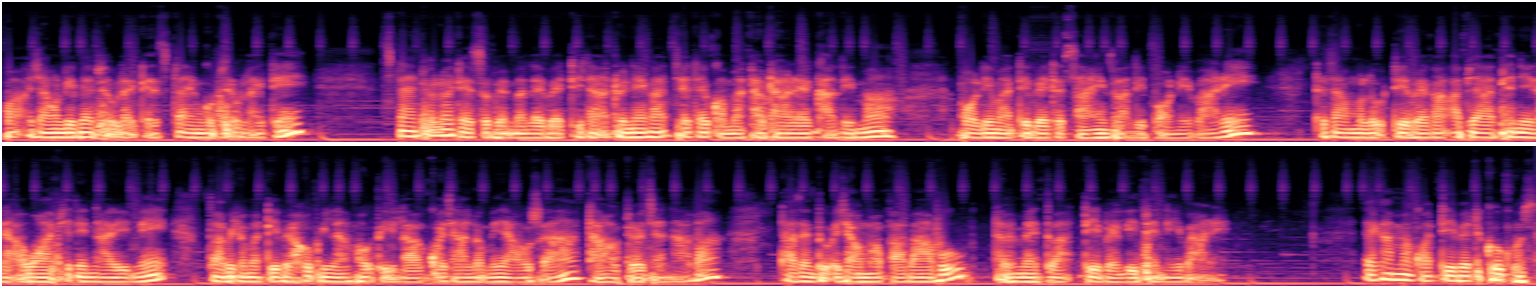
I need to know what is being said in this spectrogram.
ကွာအကြောင်းလေးပဲဖြုတ်လိုက်တယ်စတိုင်ကိုဖြုတ်လိုက်တယ်။စတိုင်ဖြုတ်လိုက်တယ်ဆိုပေမဲ့လည်းပဲ data အတွင်းထဲကချက်တဲ့ကွာမှာထောက်ထားတဲ့အခါလေးမှာအပေါ်လေးမှာ table design ဆိုတာလေးပေါ်နေပါတယ်။ဒါကြောင့်မလို့ table ကအပြားဖြစ်နေတာအဝါဖြစ်နေတာတွေနဲ့သွားပြီးတော့မှ table ဟုတ်ပြီလားမဟုတ်သေးလားခွဲခြားလို့မရဘူးဆိုတာဒါကိုပြောချင်တာပါ။ဒါဆိုရင်သူအကြောင်းမပါပါဘူး။ဒါပေမဲ့သူက table လေးဖြစ်နေပါတယ်။ အဲ့ခါမှာကွာ table တစ်ခုကိုစ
